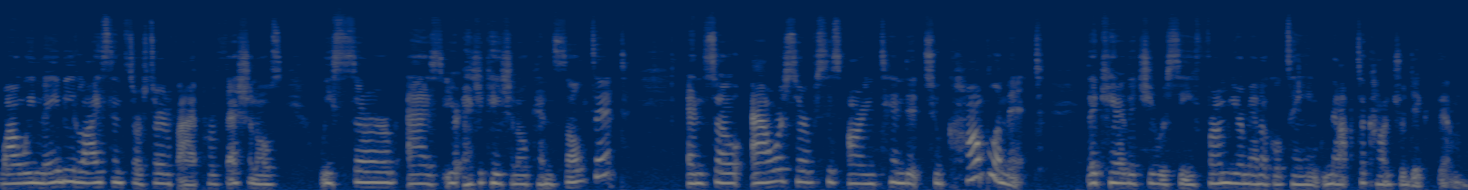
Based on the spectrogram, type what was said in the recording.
while we may be licensed or certified professionals we serve as your educational consultant. And so our services are intended to complement the care that you receive from your medical team, not to contradict them.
